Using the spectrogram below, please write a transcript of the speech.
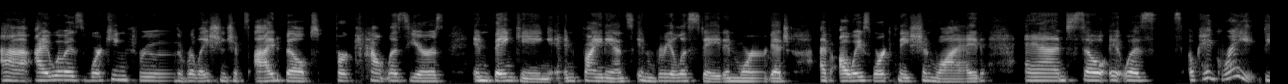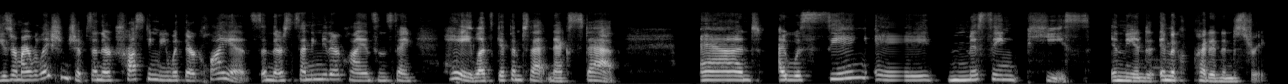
uh, I was working through the relationships I'd built for countless years in banking, in finance, in real estate, in mortgage. I've always worked nationwide. And so it was okay, great. These are my relationships. And they're trusting me with their clients and they're sending me their clients and saying, hey, let's get them to that next step. And I was seeing a missing piece in the in the credit industry.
